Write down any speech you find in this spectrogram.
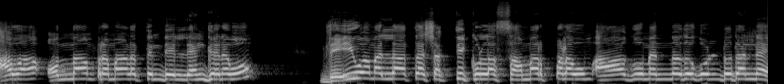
അവ ഒന്നാം പ്രമാണത്തിന്റെ ലംഘനവും ദൈവമല്ലാത്ത ശക്തിക്കുള്ള സമർപ്പണവും ആകുമെന്നതുകൊണ്ട് തന്നെ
